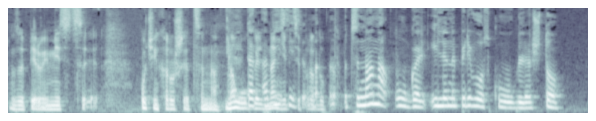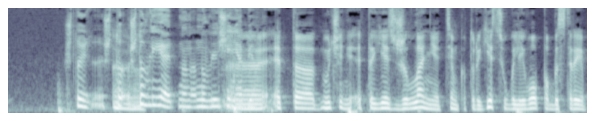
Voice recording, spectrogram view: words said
за первые месяцы, очень хорошая цена на уголь, так, на нефтепродукты. Цена на уголь или на перевозку угля, что? Что, что, что влияет на, на увеличение э, объема? Это, ну, это есть желание тем, которые есть уголь, его побыстрее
